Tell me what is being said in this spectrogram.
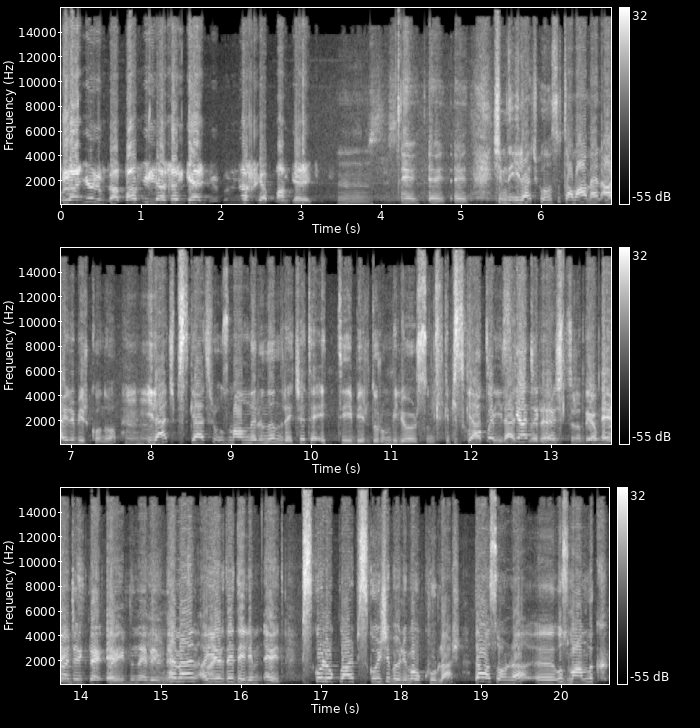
kullanıyorum da bazı ilaçlar gelmiyor. Bunu nasıl yapmam gerekir? Evet, evet, evet. Şimdi ilaç konusu tamamen ayrı bir konu. İlaç psikiyatri uzmanlarının reçete ettiği bir durum biliyorsunuz ki psikiyatri Psikologla psikiyatri ilaçları. karıştırılıyor. Bunu öncelikle ayırdığını edebiliriz Hemen efendim. ayırt edelim. Evet, psikologlar psikoloji bölümü okurlar. Daha sonra e, uzmanlık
